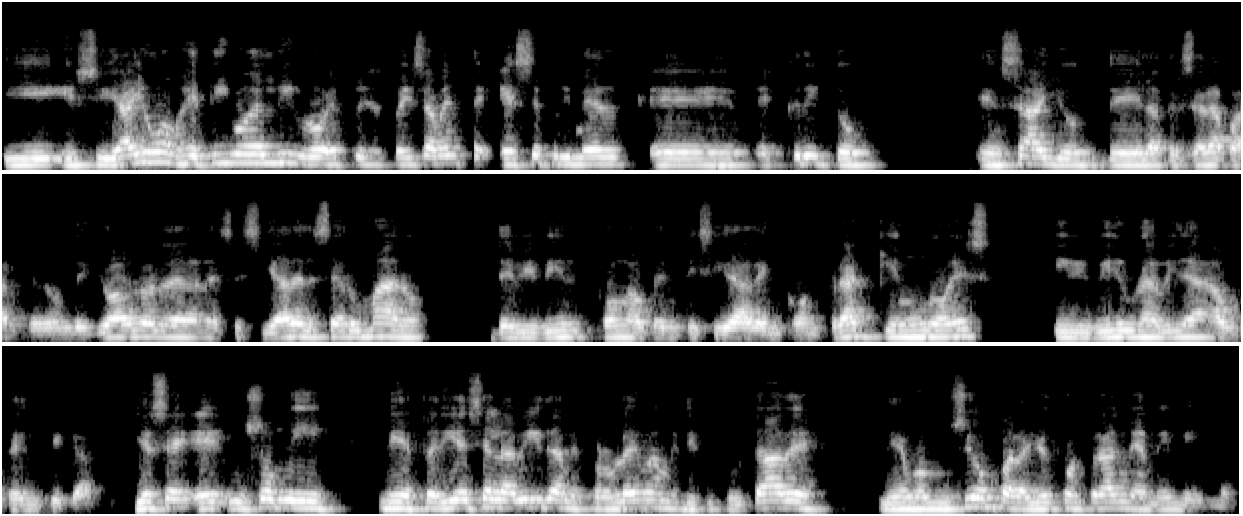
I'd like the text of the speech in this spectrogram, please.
Y, y si hay un objetivo del libro es pre- precisamente ese primer eh, escrito, ensayo de la tercera parte, donde yo hablo de la necesidad del ser humano de vivir con autenticidad, de encontrar quién uno es y vivir una vida auténtica. Y ese eh, uso mi, mi experiencia en la vida, mis problemas, mis dificultades, mi evolución para yo encontrarme a mí mismo.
